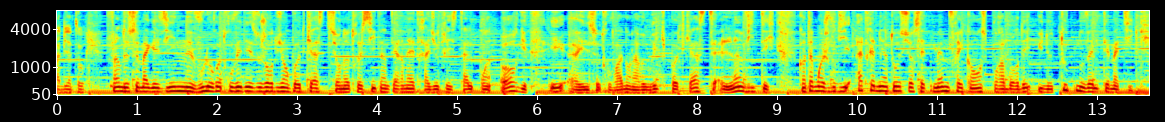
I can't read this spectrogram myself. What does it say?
À bientôt. Fin de ce magazine, vous le retrouvez dès aujourd'hui en podcast sur notre site internet radiocristal.org et euh, il se trouvera dans la rubrique podcast L'invité. Quant à moi, je vous dis à très bientôt sur cette même fréquence pour aborder une toute nouvelle thématique.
